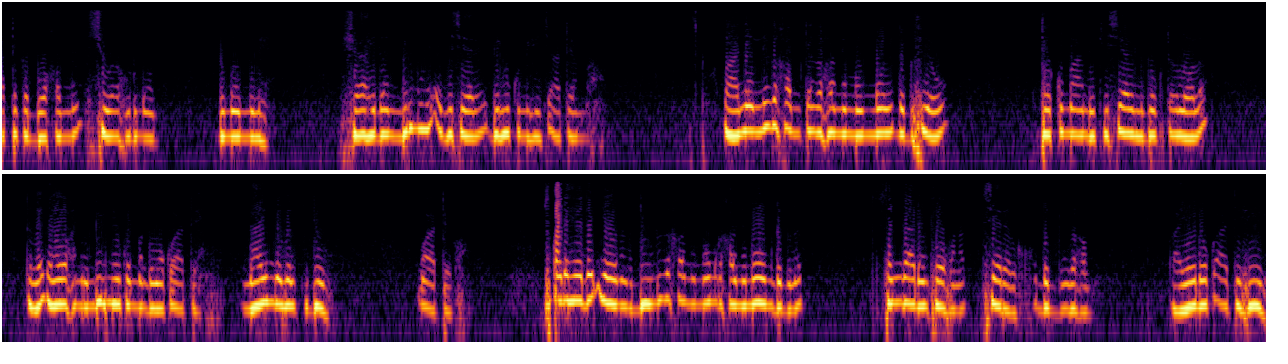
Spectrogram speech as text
àttekat boo xam ne siwaahu du moom du moom mu lee shaahidan mbir muy aji seere bi hukmihi ci àtteem ba. Waaw neen li nga xam te nga xam ne moom mooy dëgg fi yow te ku maandu ci seere lu bokkut ak loola da ngay wax ne mbir mi ko man duma ko àtte naa yi ci diw mu àtte ko. Su ko defee da yow nag diw mi nga xam ne moom nga xam ne moom dëgg nag sañ ngaa dem foofu nag seereel ko dëgg nga xam. Waaye yow doo ko àtte fii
